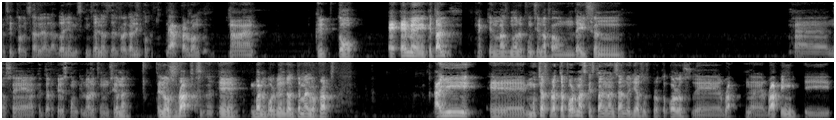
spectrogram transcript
Necesito avisarle a la dueña de mis quincenas del regalito. Ah, perdón. Uh, Crypto e, M, ¿qué tal? ¿A quién más no le funciona Foundation? Ah, no sé a qué te refieres con que no le funciona. Los RAPs, eh, bueno, volviendo al tema de los RAPs, hay eh, muchas plataformas que están lanzando ya sus protocolos de wrapping y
